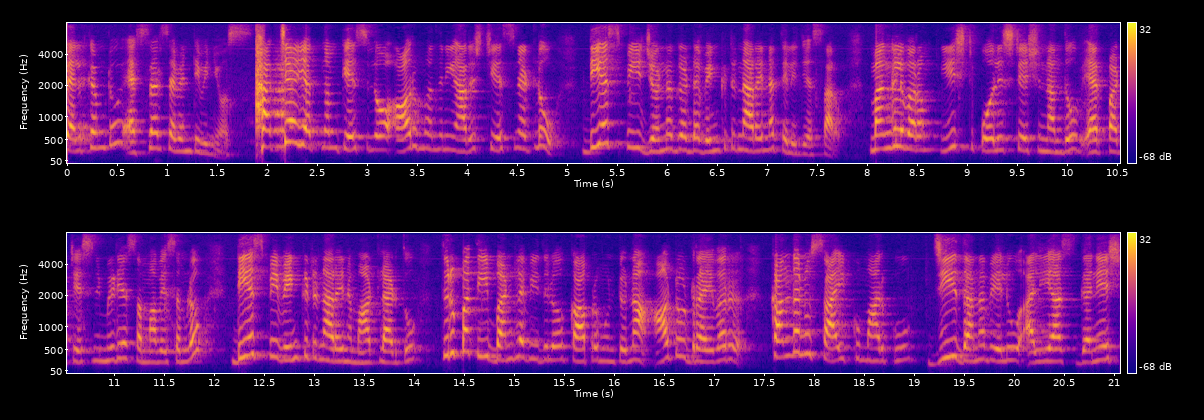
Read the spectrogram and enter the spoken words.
Welcome to S R seven TV news. హత్యాయత్నం కేసులో ఆరు మందిని అరెస్ట్ చేసినట్లు డిఎస్పీ జొన్నగడ్డ వెంకటనారాయణ తెలియజేశారు. మంగళవారం ఈస్ట్ పోలీస్ స్టేషన్ నందు ఏర్పాటు చేసిన మీడియా సమావేశంలో డిఎస్పీ వెంకటనారాయణ మాట్లాడుతూ తిరుపతి బండ్ల వీధిలో కాపురం ఉంటున్న ఆటో డ్రైవర్ కందను సాయి కుమార్కు G Dhanavelu alias Ganesh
